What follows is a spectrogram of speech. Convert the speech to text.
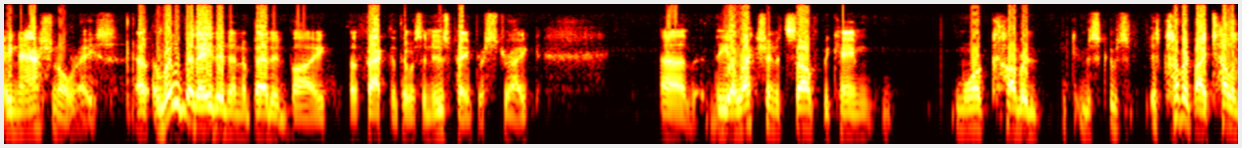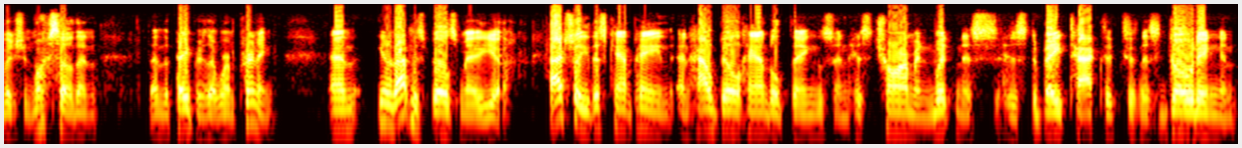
a national race, a, a, little bit aided and abetted by the fact that there was a newspaper strike. Uh, the election itself became more covered. It was, it was, covered by television more so than than the papers that weren't printing. And, you know, that was Bill's milieu. Actually, this campaign and how Bill handled things and his charm and witness, his debate tactics and his goading, and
